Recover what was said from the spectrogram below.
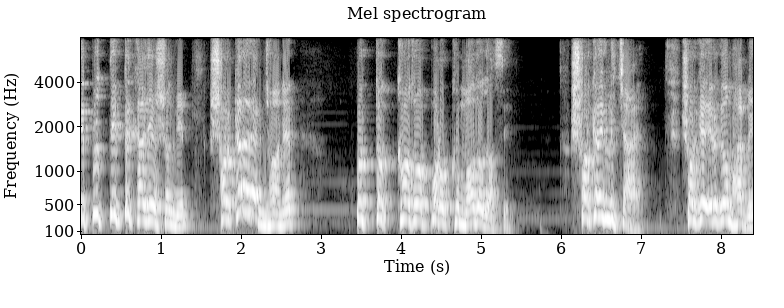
এই প্রত্যেকটা কাজের সঙ্গে সরকারের এক ধরনের প্রত্যক্ষ অথবা পরোক্ষ মদত আছে। সরকার এগুলি চায়। সরকার এরকম ভাবে,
